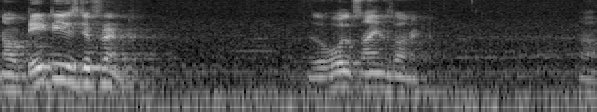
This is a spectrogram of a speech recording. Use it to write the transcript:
Now, deity is different. There's a whole science on it. Uh,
